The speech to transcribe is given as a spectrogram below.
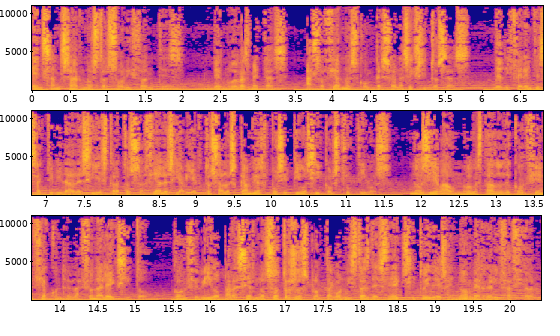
Ensanchar nuestros horizontes, ver nuevas metas, asociarnos con personas exitosas, de diferentes actividades y estratos sociales y abiertos a los cambios positivos y constructivos, nos lleva a un nuevo estado de conciencia con relación al éxito, concebido para ser nosotros los protagonistas de ese éxito y de esa enorme realización.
